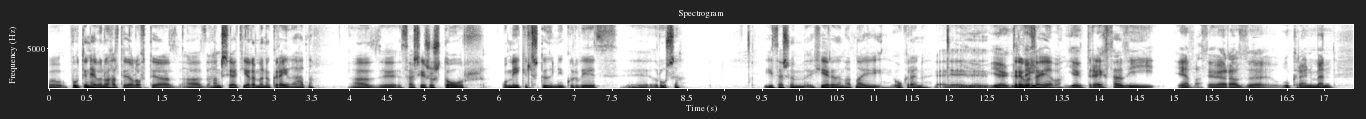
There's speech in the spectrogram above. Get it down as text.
Og Putin hefur nú haldið á lofti að, að hann sé að gera mennu greiða hann, að uh, það sé svo stór og mikil stuðningur við uh, rúsa í þessum hérðum hann í Úkrænu. Dregur það í Eva? Ég dreg það í Eva þegar að Úkrænumenn Uh,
